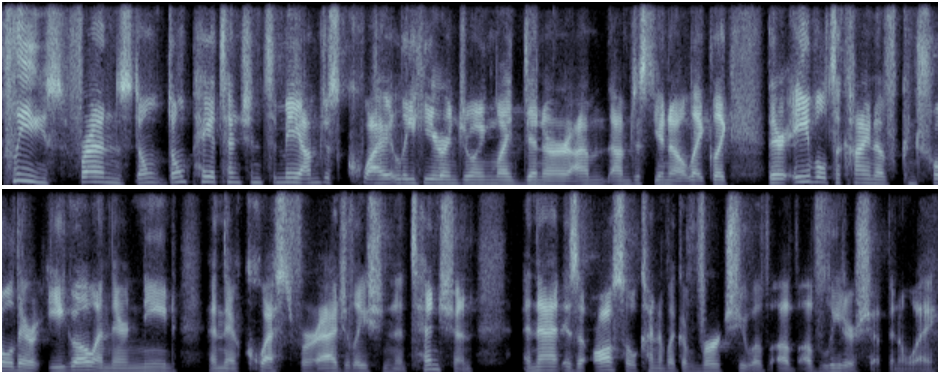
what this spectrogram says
please, friends, don't don't pay attention to me. I'm just quietly here enjoying my dinner. I'm I'm just, you know, like like they're able to kind of control their ego and their need and their quest for adulation and attention. And that is also kind of like a virtue of, of, of leadership in a way.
